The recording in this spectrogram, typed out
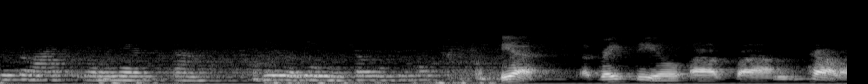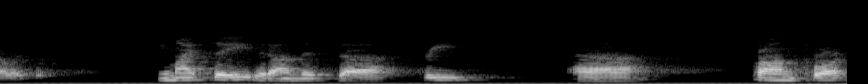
Israelites and their um, view of being the chosen people? Yes, a great deal of uh, parallelism. You might say that on this uh, three uh, fork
